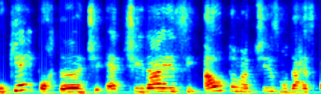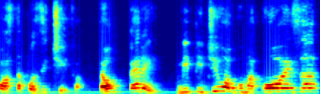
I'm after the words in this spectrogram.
O que é importante é tirar esse automatismo da resposta positiva. Então, peraí, me pediu alguma coisa,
